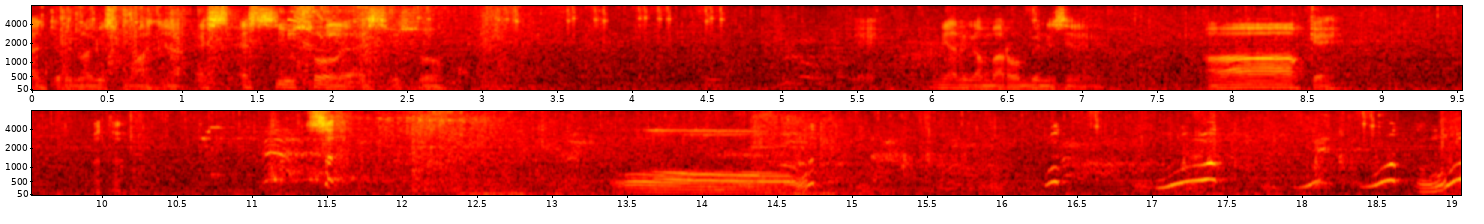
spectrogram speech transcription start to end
Kita hancurin lagi semuanya. As, as usual ya, as usual. Oke, ini ada gambar Robin di sini. nih. Oke. Apa tuh? Set. Oh. What? What? What? What?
